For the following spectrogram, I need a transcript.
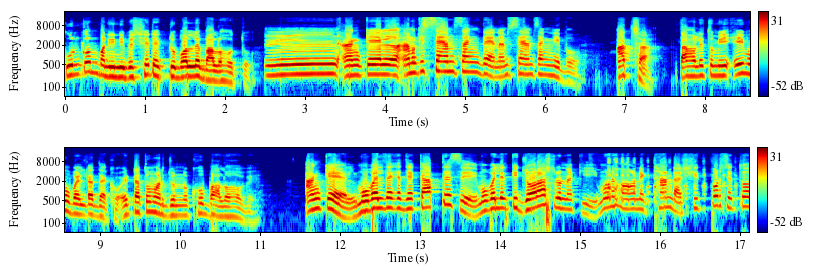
কোন কোম্পানি নিবে সেটা একটু বললে ভালো হতো। আঙ্কেল আমাকে স্যামসাং দেন আমি স্যামসাং নিব। আচ্ছা তাহলে তুমি এই মোবাইলটা দেখো এটা তোমার জন্য খুব ভালো হবে। আঙ্কেল, মোবাইল দেখে যে কাঁপতেছে, মোবাইলের কি জ্বর আসলো নাকি? মনে হয় অনেক ঠান্ডা, শীত পড়ছে তো,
